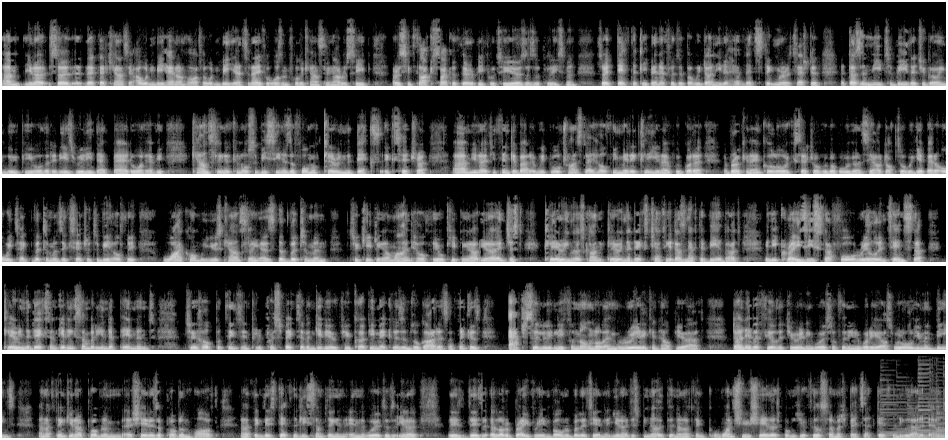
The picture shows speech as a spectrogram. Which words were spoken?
Um, you know, so that that counselling, I wouldn't be hand on heart, I wouldn't be here today if it wasn't for the counselling I received. I received psychotherapy for two years as a policeman, so it definitely benefited. But we don't need to have that stigma attached to it. It doesn't need to be that you're going loopy or that it is really that bad or what have you. Counselling it can also be seen as a form of clearing the decks, etc. Um, you know, if you think about it, we all try and stay healthy medically. You know, if we've got a, a broken ankle or etc., we've got what we're going to see our doctor, we get better, or we take vitamins, etc., to be healthy. Why can't we use counselling as the vitamin to keeping our mind healthy or keeping our, you know, and just clearing those kind of clearing the decks, chatting. It doesn't have to be about any crazy stuff or real intense stuff. Clearing the decks and getting somebody independent to help put things in perspective and give you a few coping mechanisms or guidance, I think is absolutely phenomenal and really can help you out. Don't ever feel that you're any worse off than anybody else. We're all human beings. And I think, you know, a problem uh, shared is a problem halved. And I think there's definitely something in, in the words of, you know, there's, there's a lot of bravery and vulnerability and, you know, just being open. And I think once you share those problems, you'll feel so much better, definitely without a doubt.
